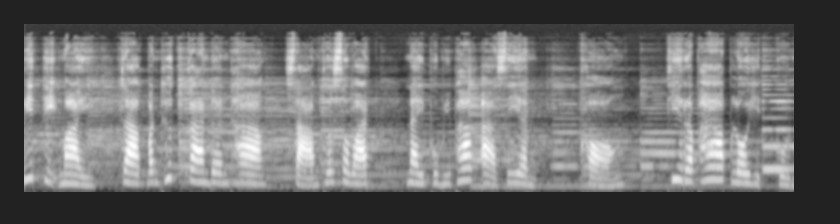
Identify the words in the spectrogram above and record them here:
มิติใหม่จากบันทึกการเดินทางสามทศวรรษในภูมิภาคอาเซียน ของทีรภาพโลหิตกุล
